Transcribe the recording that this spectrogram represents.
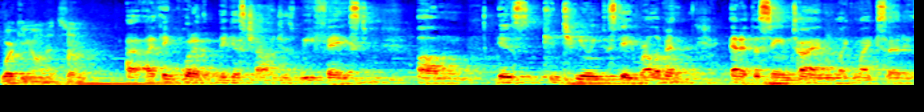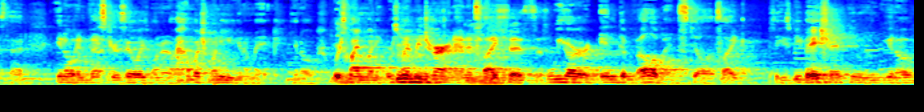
working on it. So I think one of the biggest challenges we faced um, is continuing to stay relevant. And at the same time, like Mike said, is that, you know, investors, they always want to know how much money you're going to make? You know, where's my money? Where's my mm-hmm. return? And it's like, we are in development still. It's like, please be patient and, you know,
